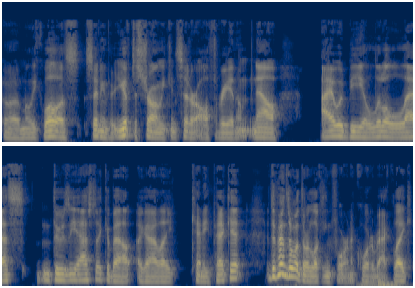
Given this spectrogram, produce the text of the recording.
uh, Malik Willis sitting there, you have to strongly consider all three of them. Now, I would be a little less enthusiastic about a guy like Kenny Pickett. It depends on what they're looking for in a quarterback. Like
